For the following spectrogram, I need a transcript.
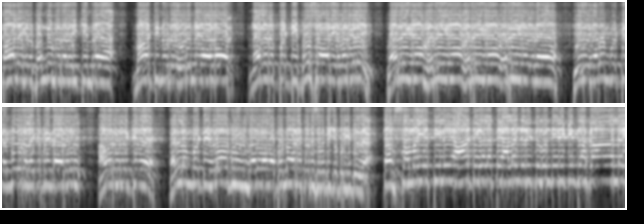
காளைகள் பங்கு பெற வைக்கின்ற மாட்டினுடைய உரிமையாளர் நகரப்பட்டி பூசாரி அவர்களை வருக வருக வருக வருக என இரு கரம் கொட்டி அன்போடு அழைக்கப்படுகிறார்கள் அவர்களுக்கு கல்லம்பட்டி விழாக்குழுவின் சார்பாக பொன்னாடி போட்டு சிறப்பிக்கப்படுகின்றது தற்சமயத்திலே ஆட்டுகளத்தை அலங்கரித்துக் கொண்டிருக்கின்ற காலை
